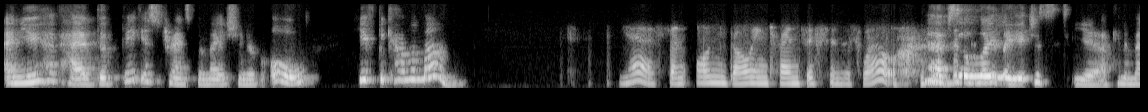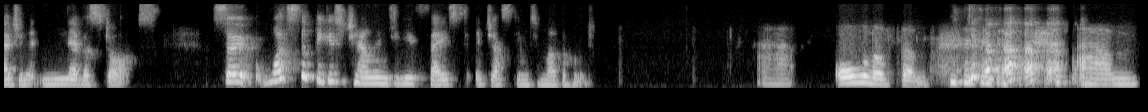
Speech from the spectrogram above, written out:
And you have had the biggest transformation of all. You've become a mum. Yes, an ongoing transition as well. Absolutely. It just, yeah, I can imagine it never stops. So, what's the biggest challenge you've faced adjusting to motherhood? Uh, all of them. um,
